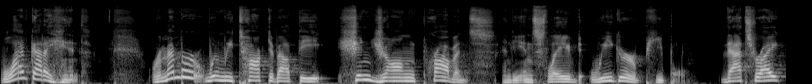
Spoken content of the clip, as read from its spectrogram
Well, I've got a hint. Remember when we talked about the Xinjiang province and the enslaved Uyghur people? That's right,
